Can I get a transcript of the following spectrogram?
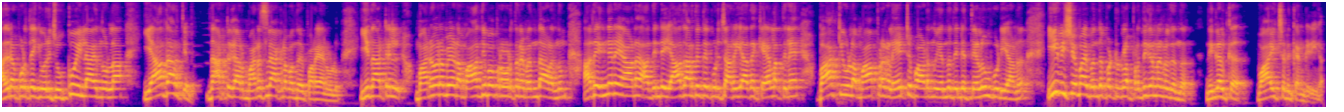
അതിനപ്പുറത്തേക്ക് ഒരു ചുക്കുമില്ല എന്നുള്ള യാഥാർത്ഥ്യം നാട്ടുകാർ മനസ്സിലാക്കണമെന്ന് പറയാനുള്ളൂ. ഈ നാട്ടിൽ മനോരമയുടെ മാധ്യമ പ്രവർത്തനം എന്താണെന്നും അതെങ്ങനെയാണ് അതിന്റെ യാഥാർത്ഥ്യത്തെക്കുറിച്ച് അറിയാതെ കേരളത്തിലെ ബാക്കിയുള്ള മാപ്രകൾ ഏറ്റുപാടുന്നു എന്നതിന്റെ തെളിവ് കൂടിയാണ് ഈ വിഷയവുമായി ബന്ധപ്പെട്ടുള്ള പ്രതികരണങ്ങളിൽ നിന്ന് നിങ്ങൾക്ക് വായിച്ചെടുക്കാൻ കഴിയുക.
